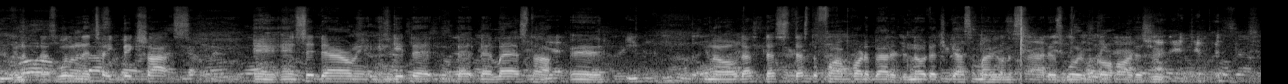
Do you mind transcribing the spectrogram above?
you know, that's willing to take big shots and, and sit down and, and get that, that, that last stop. And you know, that's that's that's the fun part about it to know that you got somebody on the side that's willing to go hard as you.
